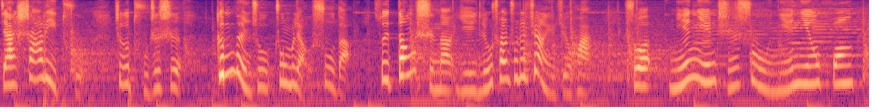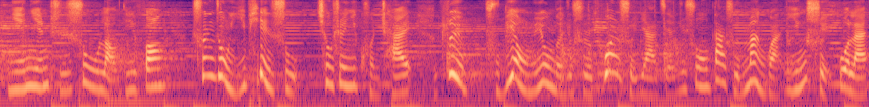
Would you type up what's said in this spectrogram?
加沙砾土，这个土质是。根本就种不了树的，所以当时呢也流传出了这样一句话，说年年植树年年荒，年年植树老地方，春种一片树，秋生一捆柴。最普遍我们用的就是灌水压碱，就是用大水漫灌引水过来，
